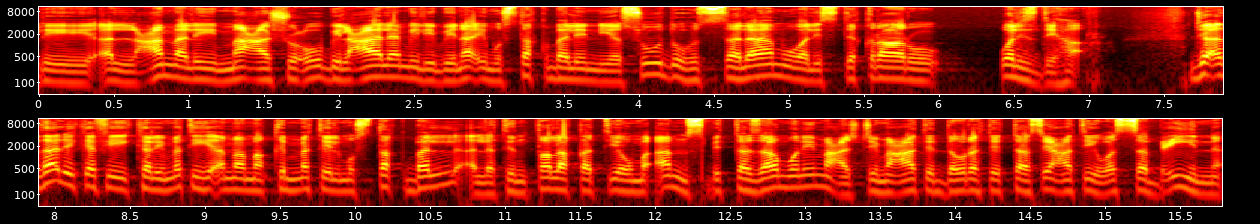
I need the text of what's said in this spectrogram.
للعمل مع شعوب العالم لبناء مستقبل يسوده السلام والاستقرار والازدهار. جاء ذلك في كلمته أمام قمة المستقبل التي انطلقت يوم أمس بالتزامن مع اجتماعات الدورة التاسعة والسبعين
